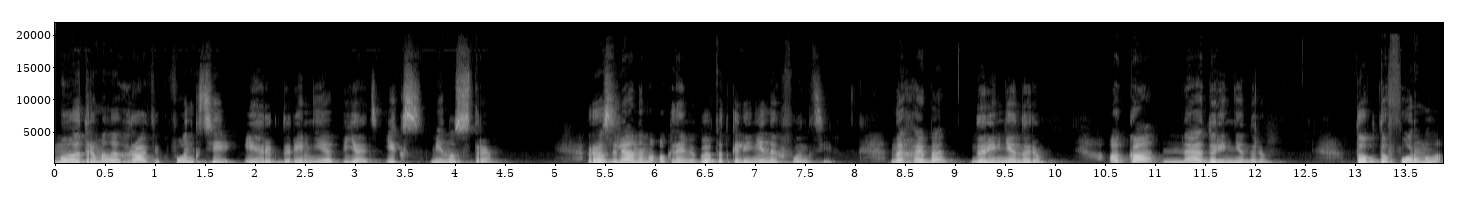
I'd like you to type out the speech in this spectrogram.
ми отримали графік функції y дорівнює 5х мінус 3. Розглянемо окремі випадки лінійних функцій. Нехай b дорівнює 0, а k не дорівнює 0. Тобто формула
